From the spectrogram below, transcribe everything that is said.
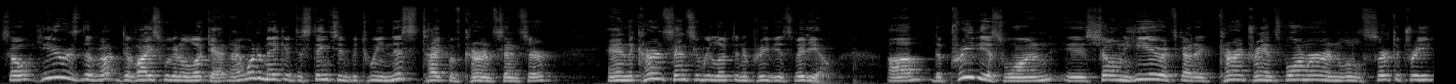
So here is the device we're going to look at and I want to make a distinction between this type of current sensor and the current sensor we looked in a previous video. Um, the previous one is shown here. It's got a current transformer and a little circuitry.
